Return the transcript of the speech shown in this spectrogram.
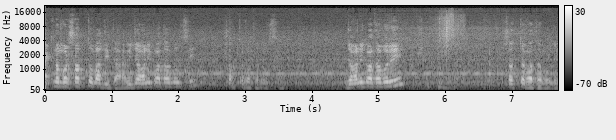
এক নম্বর সত্যবাদিতা। আমি যখনই কথা বলছি সত্য কথা বলছি। যখনই কথা বলি সত্য কথা বলি।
